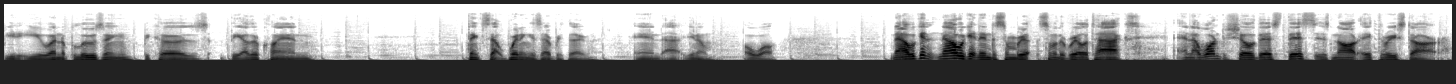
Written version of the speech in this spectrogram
you, you end up losing because the other clan thinks that winning is everything. And uh, you know oh well now we're getting now we're getting into some real, some of the real attacks, and I wanted to show this. This is not a three star,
